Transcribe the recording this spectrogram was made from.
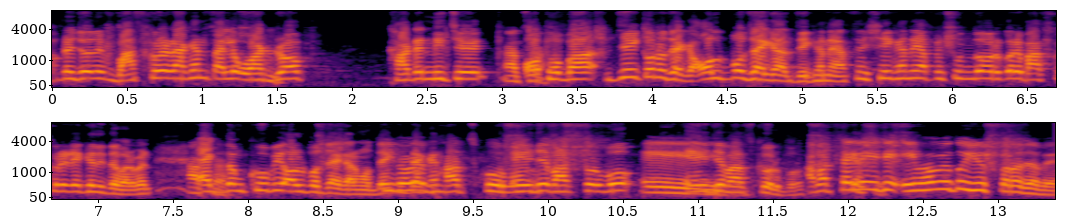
আপনি যদি বাস করে রাখেন তাহলে ওয়ার্ড্রপ খাটের নিচে আচ্ছা। অথবা যে কোনো জায়গা অল্প জায়গা যেখানে আছে সেখানে আপনি সুন্দর করে ভাঁজ করে রেখে দিতে পারবেন। আচ্ছা। একদম খুবই অল্প জায়গার মধ্যে। এই যে ভাঁজ করব এই এই যে ভাঁজ করব। আবার চাইলে এই যে এইভাবে তো ইউজ করা যাবে।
